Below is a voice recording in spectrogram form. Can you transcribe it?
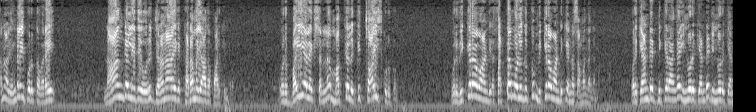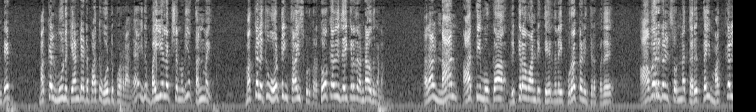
ஆனால் எங்களை பொறுத்தவரை நாங்கள் இதை ஒரு ஜனநாயக கடமையாக பார்க்கின்றோம். ஒரு பை எலெக்ஷன்ல மக்களுக்கு சாய்ஸ் கொடுக்கணும். ஒரு விக்கிரவாண்டி சட்டம் ஒழுங்குக்கும் விக்கிரவாண்டிக்கும் என்ன சம்பந்தங்க? ஒரு கேண்டிடேட் நிக்கிறாங்க இன்னொரு கேண்டிடேட் இன்னொரு கேண்டிடேட் மக்கள் மூணு கேண்டிடேட்டை பார்த்து ஓட்டு போடுறாங்க. இது பை எலெக்ஷனுடைய தன்மை. மக்களுக்கு ஓட்டிங் சாய்ஸ் கொடுக்கிறோம். தோக்கிறது ஜெயிக்கிறது ரெண்டாவதுங்கண்ணா. அதனால் நான் அதிமுக விக்கிரவாண்டி தேர்தலை புறக்கணித்திருப்பது அவர்கள் சொன்ன கருத்தை மக்கள்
